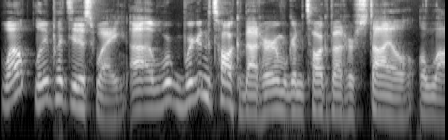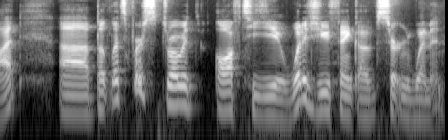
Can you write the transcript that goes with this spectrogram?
well, let me put it this way: uh, we're we're going to talk about her, and we're going to talk about her style a lot. Uh, but let's first throw it off to you. What did you think of certain women?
